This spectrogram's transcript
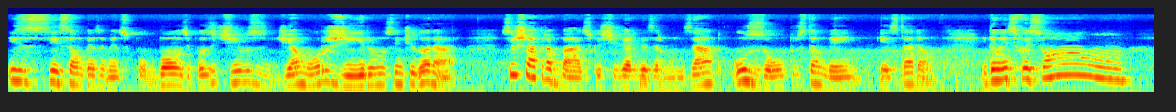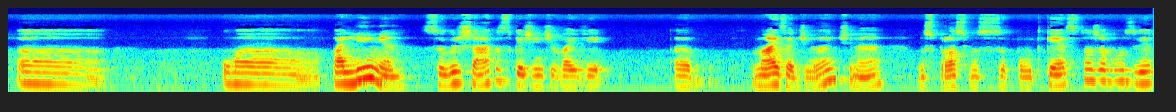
E se são pensamentos bons e positivos, de amor, giram no sentido horário. Se o chakra básico estiver desarmonizado, os outros também estarão. Então, esse foi só um, uh, uma palhinha sobre os chakras, que a gente vai ver uh, mais adiante, né? Nos próximos podcasts, nós já vamos ver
